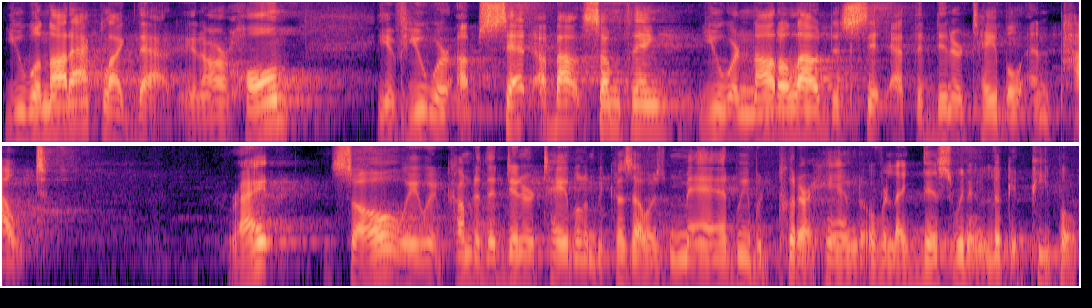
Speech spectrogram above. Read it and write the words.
You will not act like that. In our home, if you were upset about something, you were not allowed to sit at the dinner table and pout. Right? So we would come to the dinner table, and because I was mad, we would put our hand over like this. We didn't look at people,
